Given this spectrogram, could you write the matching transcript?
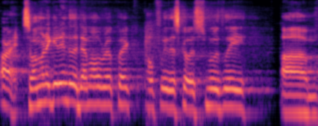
All right, so I'm going to get into the demo real quick. Hopefully this goes smoothly. Um,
